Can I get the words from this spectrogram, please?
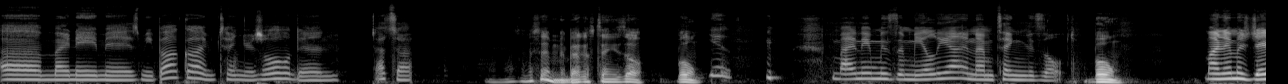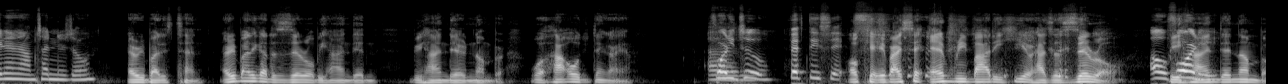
Uh, my name is Mibaka. I'm 10 years old, and that's it. That's it. Rebecca's 10 years old. Boom, Yeah. My name is Amelia and I'm 10 years old. boom. My name is Jaden and I'm 10 years old. Everybody's 10. Everybody got a zero behind their behind their number. Well, how old do you think I am? Um, 42. 56. Okay, if I say everybody here has a zero oh, behind 40. their number.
